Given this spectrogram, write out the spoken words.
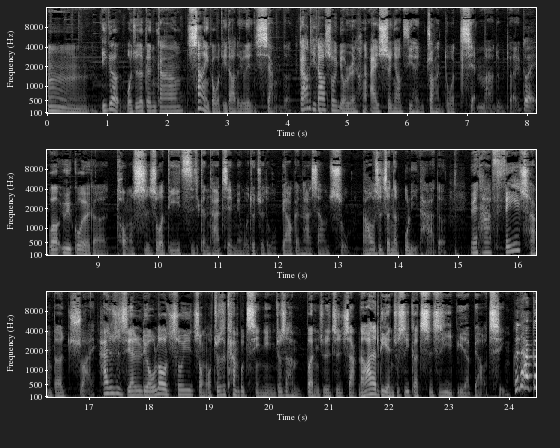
嗯，一个我觉得跟刚刚上一个我提到的有点像的，刚刚提到说有人很爱炫耀自己很赚很多钱嘛，对不对？对。我有遇过有一个同事，是我第一次跟他见面，我就觉得我不要跟他相处，然后我是真的不理他的。因为他非常的拽，他就是直接流露出一种我就是看不起你，你就是很笨，你就是智障，然后他的脸就是一个嗤之以鼻的表情。可是他跟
